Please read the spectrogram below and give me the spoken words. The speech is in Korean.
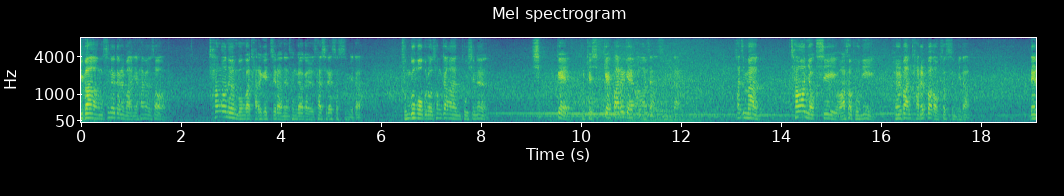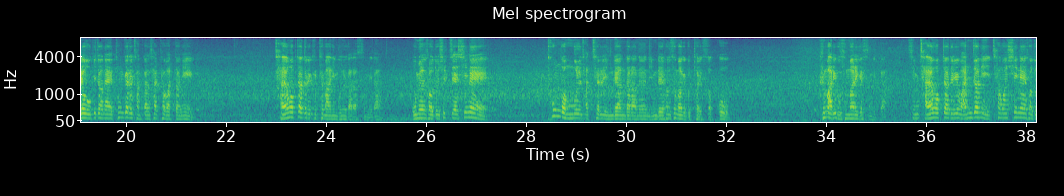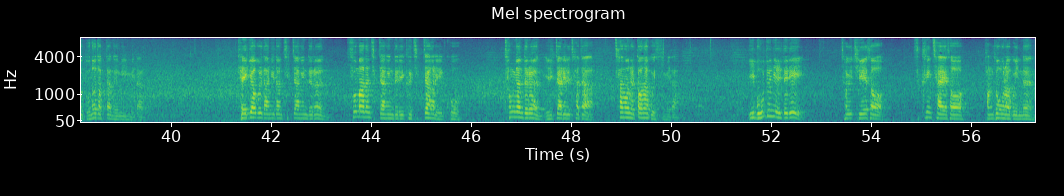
지방 순회들을 많이 하면서 창원은 뭔가 다르겠지라는 생각을 사실 했었습니다. 중공업으로 성장한 도시는 쉽게 그렇게 쉽게 빠르게 망하지 않습니다. 하지만 창원 역시 와서 보니 별반 다를 바가 없었습니다. 내려오기 전에 통계를 잠깐 살펴봤더니 자영업자들이 그렇게 많이 문을 닫았습니다. 오면서도 실제 시내 통 건물 자체를 임대한다라는 임대 현수막이 붙어 있었고 그 말이 무슨 말이겠습니까? 지금 자영업자들이 완전히 창원 시내에서도 무너졌다는 의미입니다. 대기업을 다니던 직장인들은 수많은 직장인들이 그 직장을 잃고 청년들은 일자리를 찾아 창원을 떠나고 있습니다. 이 모든 일들이 저희 뒤에서 스크린차에서 방송을 하고 있는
